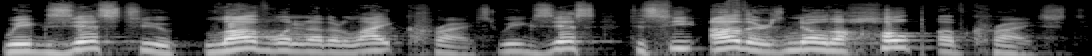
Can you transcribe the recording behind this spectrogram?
We exist to love one another like Christ. We exist to see others know the hope of Christ.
